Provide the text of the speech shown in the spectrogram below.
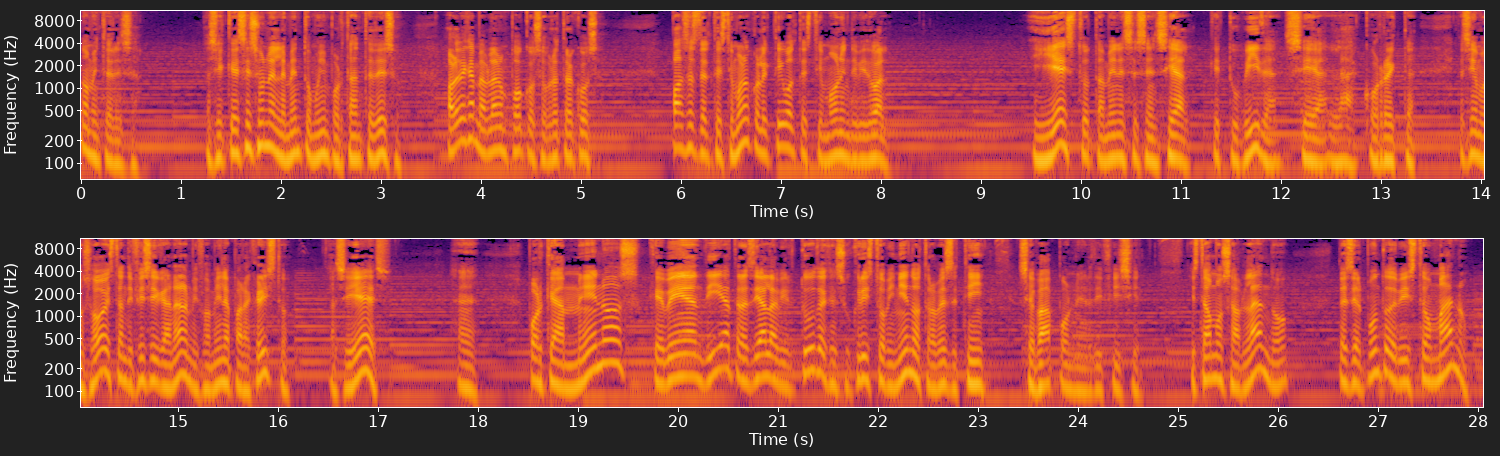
No me interesa. Así que ese es un elemento muy importante de eso. Ahora déjame hablar un poco sobre otra cosa. Pasas del testimonio colectivo al testimonio individual. Y esto también es esencial, que tu vida sea la correcta. Decimos, oh, es tan difícil ganar a mi familia para Cristo. Así es. Eh, porque a menos que vean día tras día la virtud de Jesucristo viniendo a través de ti, se va a poner difícil. Estamos hablando desde el punto de vista humano.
